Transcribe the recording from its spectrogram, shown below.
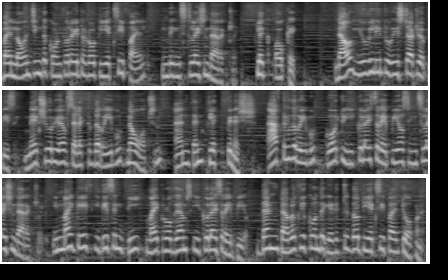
by launching the configurator.exe file in the installation directory. Click OK. Now you will need to restart your PC. Make sure you have selected the reboot now option and then click finish. After the reboot, go to Equalizer APO's installation directory. In my case, it is in D My Programs Equalizer APO. Then double click on the editor.exe file to open it.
